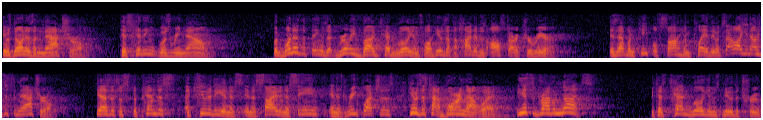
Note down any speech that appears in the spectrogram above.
He was known as a natural. His hitting was renowned. But one of the things that really bugged Ted Williams while he was at the height of his all star career is that when people saw him play, they would say, oh, you know, he's just a natural. He has this stupendous acuity in his, in his sight, in his seeing, in his reflexes. He was just kind of born that way. He used to drive him nuts because Ted Williams knew the truth.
